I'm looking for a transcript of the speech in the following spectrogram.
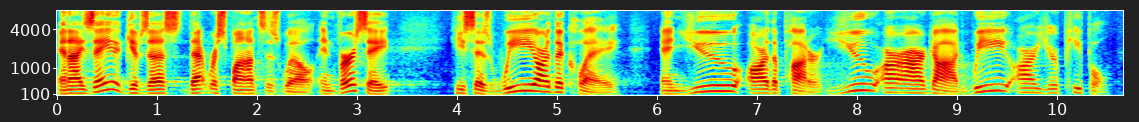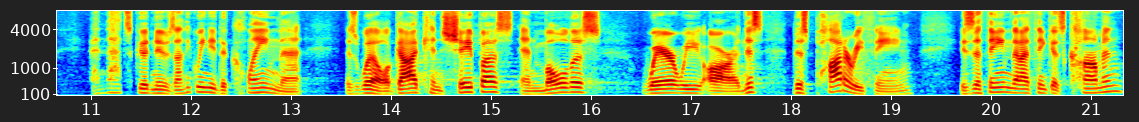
And Isaiah gives us that response as well. In verse 8, he says, We are the clay, and you are the potter. You are our God. We are your people. And that's good news. I think we need to claim that as well. God can shape us and mold us where we are. And this, this pottery theme is a theme that I think is common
